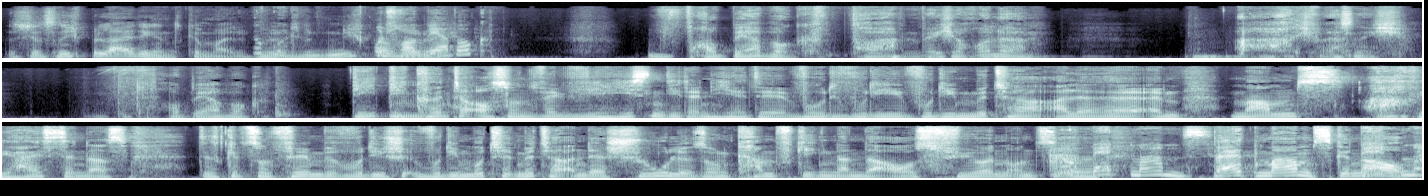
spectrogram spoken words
Das ist jetzt nicht beleidigend gemeint. Nicht Und Frau. Baerbock? Frau Baerbock, boah, in welcher Rolle? Ach, ich weiß nicht. Frau Baerbock. Die, die könnte auch so, ein- wie hießen die denn hier, die, wo, die- wo die, wo die Mütter alle, äh, ähm, Mums, ach, wie heißt denn das? Es gibt so einen Film, wo die, wo die Mutter, Mütter an der Schule so einen Kampf gegeneinander ausführen und, Ah, äh, Bad Moms. Bad Moms, genau. Bad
